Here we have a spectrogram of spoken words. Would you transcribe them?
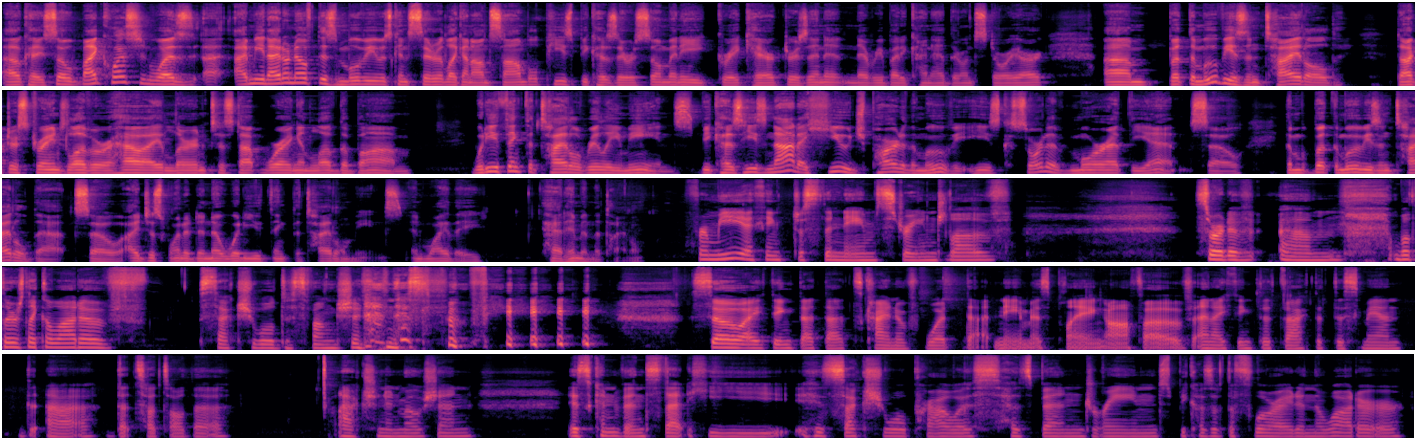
okay, so my question was I mean, I don't know if this movie was considered like an ensemble piece because there were so many great characters in it and everybody kind of had their own story arc. Um, but the movie is entitled Doctor Strangelove or How I Learned to Stop Worrying and Love the Bomb. What do you think the title really means? Because he's not a huge part of the movie. He's sort of more at the end. So, the, but the movie's entitled that. So I just wanted to know what do you think the title means and why they had him in the title. For me, I think just the name Strange Love sort of um well there's like a lot of sexual dysfunction in this movie. so I think that that's kind of what that name is playing off of and I think the fact that this man uh that sets all the action in motion is convinced that he his sexual prowess has been drained because of the fluoride in the water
